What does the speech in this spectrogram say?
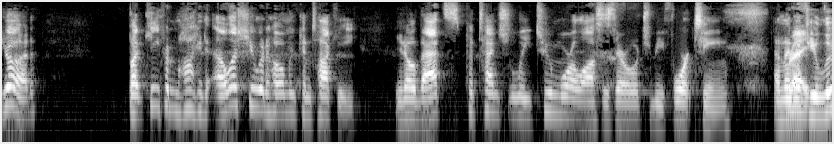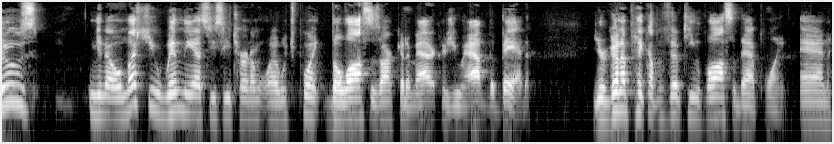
good, but keep in mind LSU at home in Kentucky you know, that's potentially two more losses there, which would be 14. And then right. if you lose, you know, unless you win the SEC tournament, at which point the losses aren't going to matter because you have the bid, you're going to pick up a 15th loss at that point. And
